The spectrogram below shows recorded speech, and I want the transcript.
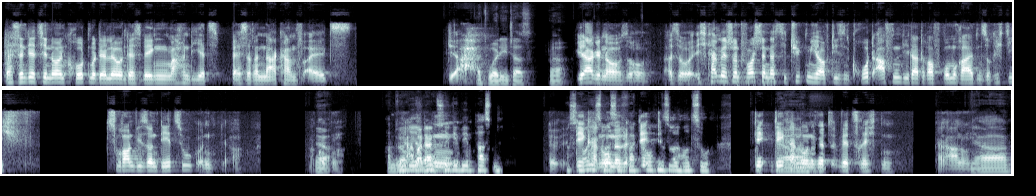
das sind jetzt die neuen Krot-Modelle und deswegen machen die jetzt besseren Nahkampf als ja. Als World Eaters. Ja. ja, genau, so. Also ich kann mir schon vorstellen, dass die Typen hier auf diesen Krotaffen, die da drauf rumreiten, so richtig zuhauen wie so ein D-Zug und ja. Mal ja. gucken. Haben sie ja, aber dann passen. D-Kanone D-Kanone wird wird's richten. Keine Ahnung. Ja.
